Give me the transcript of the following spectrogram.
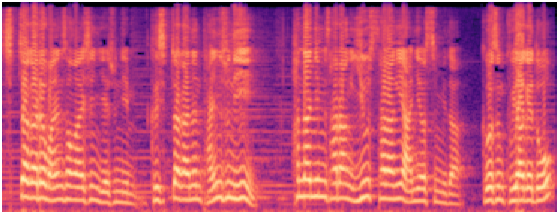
십자가를 완성하신 예수님, 그 십자가는 단순히 하나님 사랑, 이웃 사랑이 아니었습니다. 그것은 구약에도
